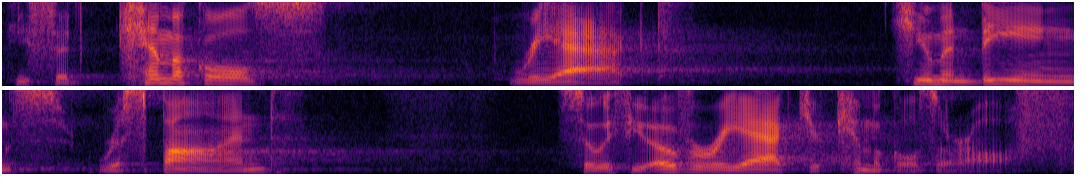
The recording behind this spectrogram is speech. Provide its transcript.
He said, Chemicals react, human beings respond. So if you overreact, your chemicals are off.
